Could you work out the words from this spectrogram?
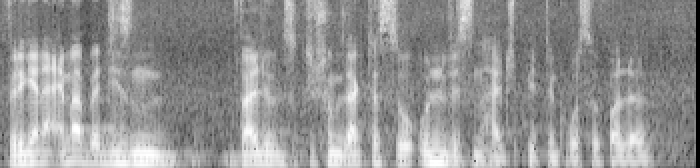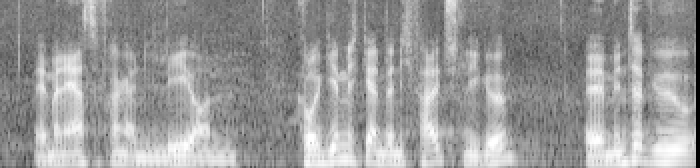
Ich würde gerne einmal bei diesen, weil du schon gesagt hast, so Unwissenheit spielt eine große Rolle. Äh, meine erste Frage an Leon. Korrigiere mich gerne, wenn ich falsch liege. Äh, Im Interview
